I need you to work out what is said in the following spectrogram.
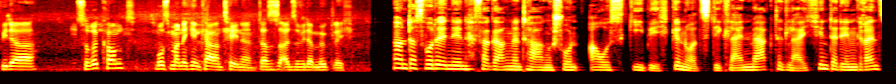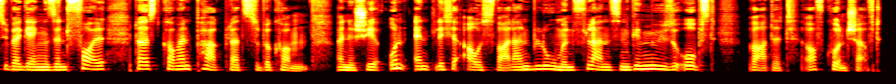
wieder zurückkommt, muss man nicht in Quarantäne. Das ist also wieder möglich. Und das wurde in den vergangenen Tagen schon ausgiebig genutzt. Die kleinen Märkte gleich hinter den Grenzübergängen sind voll, da ist kaum ein Parkplatz zu bekommen. Eine schier unendliche Auswahl an Blumen, Pflanzen, Gemüse, Obst wartet auf Kundschaft.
